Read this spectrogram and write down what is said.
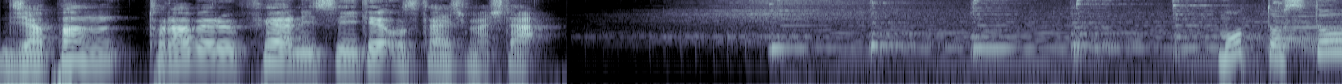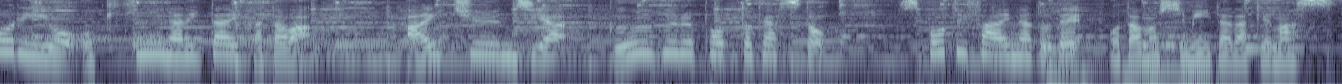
ジャパントラベルフェアについてお伝えしました。もっとストーリーをお聞きになりたい方は iTunes や Google ポッドキャスト Spotify などでお楽しみいただけます。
